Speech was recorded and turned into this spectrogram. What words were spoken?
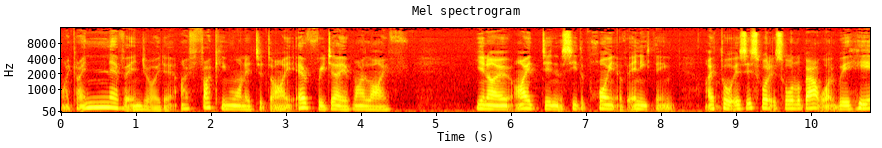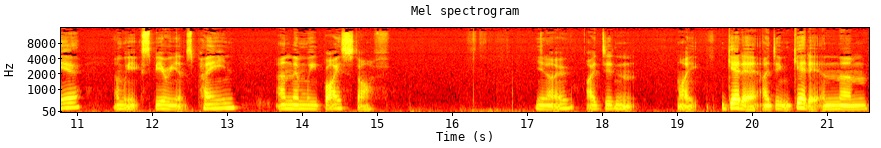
like, I never enjoyed it. I fucking wanted to die every day of my life. You know, I didn't see the point of anything. I thought, is this what it's all about? What we're here and we experience pain and then we buy stuff you know, I didn't like get it. I didn't get it. And um,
